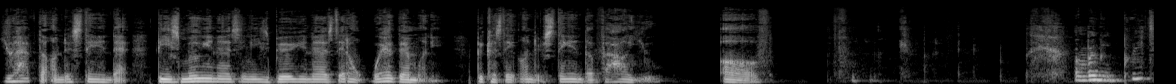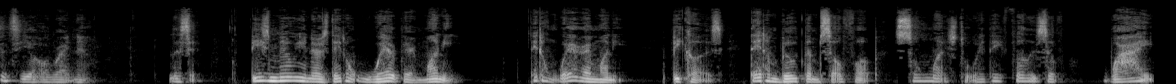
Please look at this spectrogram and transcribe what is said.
You have to understand that these millionaires and these billionaires, they don't wear their money because they understand the value of. I'm really preaching to y'all right now. Listen, these millionaires, they don't wear their money. They don't wear their money because they don't build themselves up so much to where they feel as if, why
